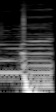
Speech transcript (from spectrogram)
demás.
